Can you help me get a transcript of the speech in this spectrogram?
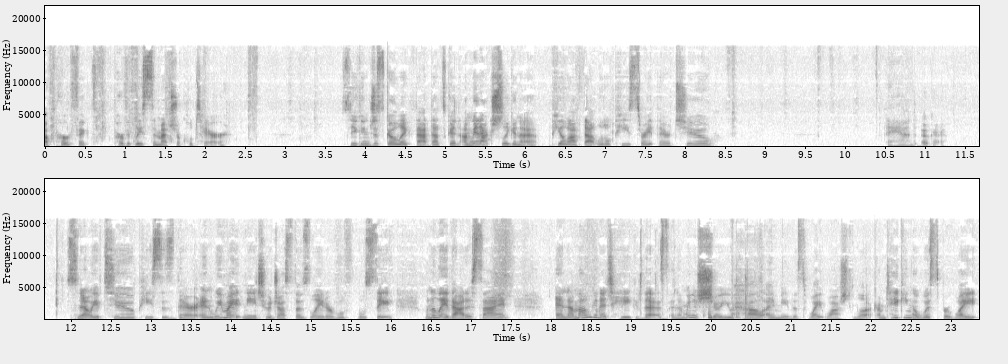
a perfect, perfectly symmetrical tear. So you can just go like that. That's good. I'm gonna actually to peel off that little piece right there too. And okay. So now we have two pieces there and we might need to adjust those later. We'll, we'll see. I'm to lay that aside and I'm, I'm to take this and I'm to show you how I made this whitewashed look. I'm taking a Whisper White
